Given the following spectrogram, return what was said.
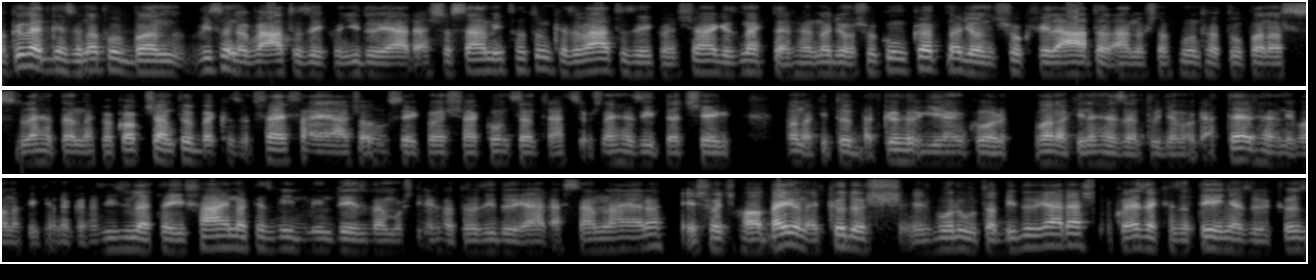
A következő napokban viszonylag változékony időjárásra számíthatunk. Ez a változékonyság ez megterhel nagyon sokunkat, nagyon sokféle általánosnak mondható panasz lehet ennek a kapcsán, többek között fejfájás, aluszékonyság, koncentrációs nehezítettség, van, aki többet köhög ilyenkor, van, aki nehezen tudja magát terhelni, van, akinek az izületei fájnak, ez mind-mind részben most írható az időjárás számlájára, és hogyha bejön egy ködös és borultabb időjárás, akkor ezekhez a tényezőkhöz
